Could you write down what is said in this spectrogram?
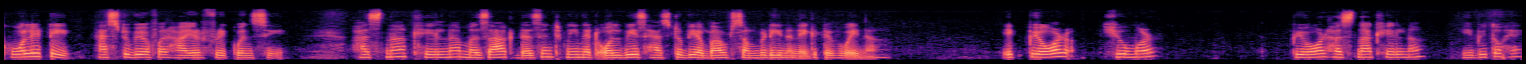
quality has to be of a higher frequency हंसना, खेलना, मज़ाक doesn't mean it always has to be about somebody in a negative way ना। एक प्योर ह्यूमर प्योर हंसना, खेलना, ये भी तो है।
